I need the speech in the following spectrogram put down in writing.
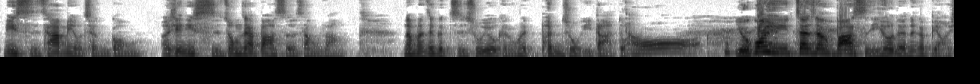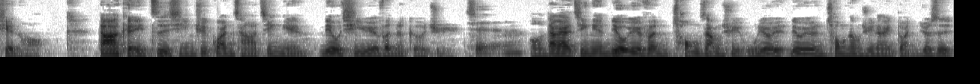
你死叉没有成功，而且你始终在八十的上方。那么这个指数有可能会喷出一大段哦。有关于站上八十以后的那个表现哦，大家可以自行去观察今年六七月份的格局是哦，大概今年六月份冲上去，五六六月份冲上去那一段，就是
